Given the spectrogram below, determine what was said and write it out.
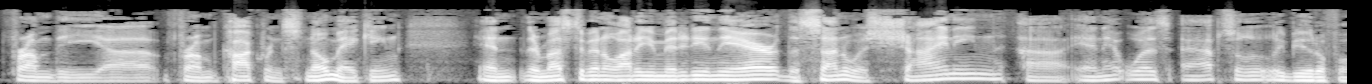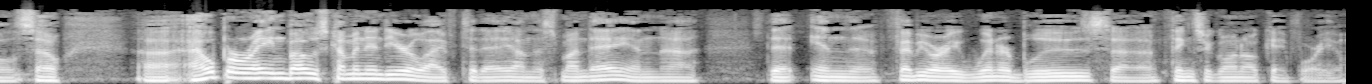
from the uh, from Cochrane snowmaking and there must have been a lot of humidity in the air. The sun was shining, uh, and it was absolutely beautiful. So, uh, I hope a rainbow's coming into your life today on this Monday and, uh, that in the February winter blues, uh, things are going okay for you.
